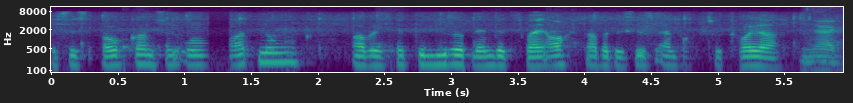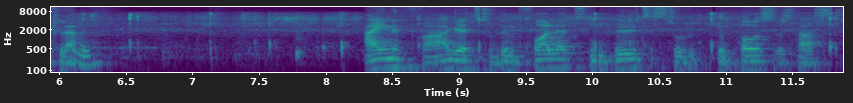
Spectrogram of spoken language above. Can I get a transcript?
Das ist auch ganz in Ordnung, aber ich hätte lieber Blende 2.8, aber das ist einfach zu teuer. Ja, klar. Eine Frage zu dem vorletzten Bild, das du gepostet hast.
